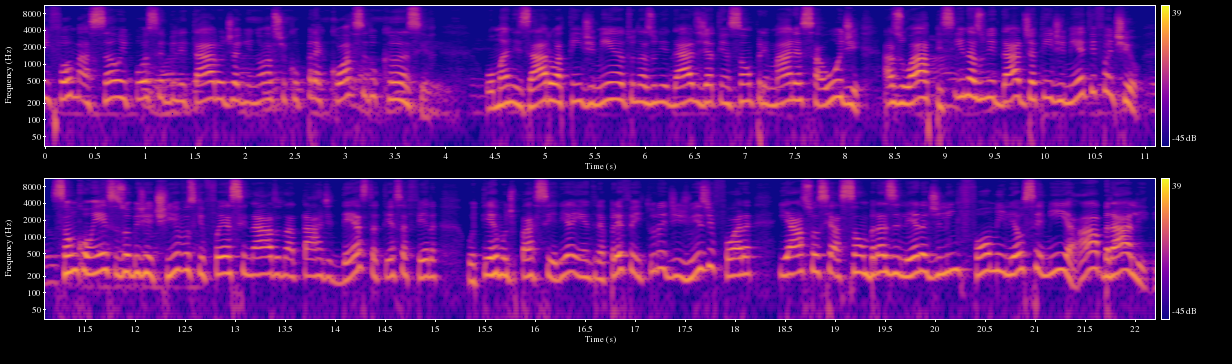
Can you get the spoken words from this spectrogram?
informação e possibilitar o diagnóstico precoce do câncer humanizar o atendimento nas unidades de atenção primária à saúde, as UAPs, e nas unidades de atendimento infantil. São com esses objetivos que foi assinado na tarde desta terça-feira o termo de parceria entre a Prefeitura de Juiz de Fora e a Associação Brasileira de Linfoma e Leucemia, a Abrale.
